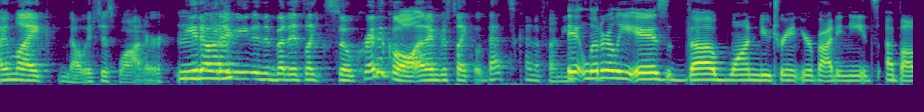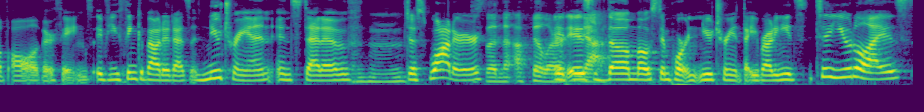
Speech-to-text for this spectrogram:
I'm like, no, it's just water. You know what I mm-hmm. mean? And then, but it's like so critical, and I'm just like, oh, that's kind of funny. It literally is the one nutrient your body needs above all other things. If you think about it as a nutrient instead of mm-hmm. just water, It's a, a filler. it is Yeah. the most important nutrient that your body needs to utilize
